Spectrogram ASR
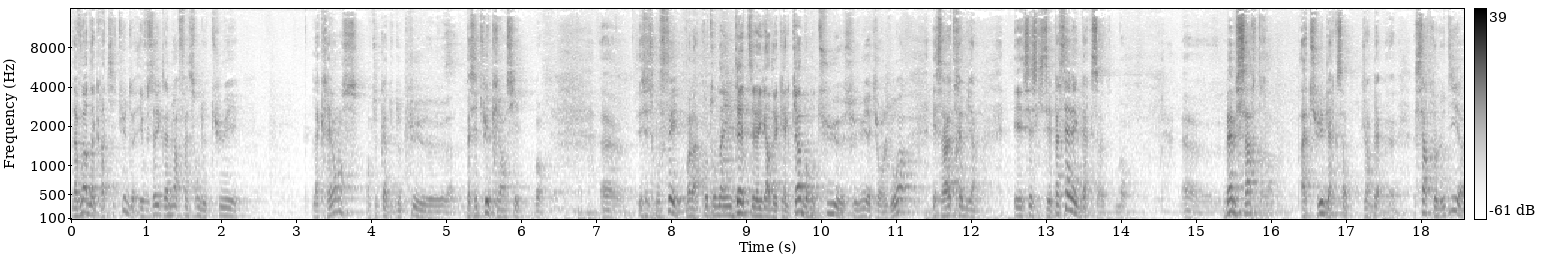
d'avoir de la gratitude. Et vous savez que la meilleure façon de tuer la créance, en tout cas de ne plus. Euh, bah, c'est tuer le créancier. Bon. Euh, et c'est ce qu'on fait. Voilà, quand on a une dette et la garde de quelqu'un, bah, on tue celui à qui on le doit, et ça va très bien. Et c'est ce qui s'est passé avec Bergson. Bon. même Sartre a tué Bergson. Sartre le dit, hein,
